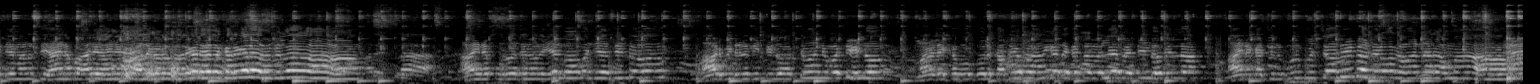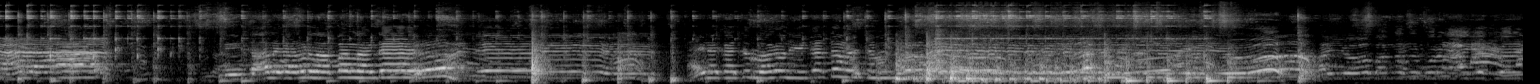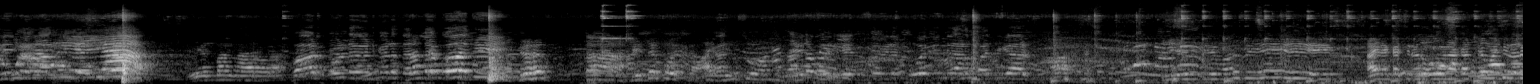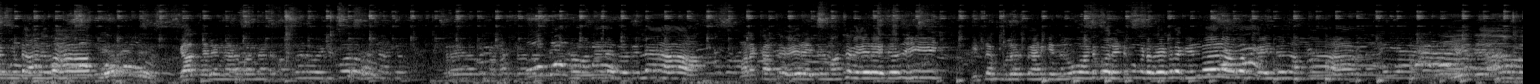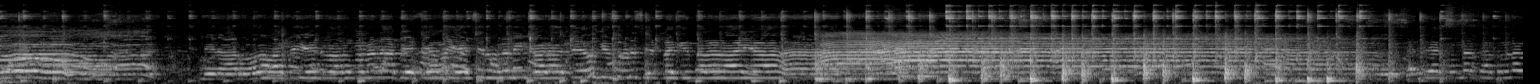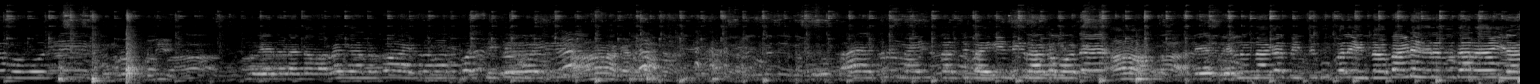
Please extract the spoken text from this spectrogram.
ఏమిటి మనసు ఆయన భార్య ఆయన కాలు గడువు కరగలేదు కరగలేదు పిల్ల. ఆయన పూర్వజనంలో ఏం పాపం చేసిండో ఆడబిడ్డను తిట్టిండో అక్తమాన్ని కొట్టిండో మన లెక్క కపియడానికి అదే కట్ట వెళ్ళే పెట్టిండో పిల్ల. ఆయన కచ్చిన గురు కూర్చొని ప్రతిరోగం అన్నారమ్మా నీ కనుడు తప్పాలంటే ఆయన ఖర్చు రోగం నీకంటే మంచిగా వాడు కొండ కట్టుకుంటే తెల్ల కోతి. ఆయన కచ్చిన రోజు నాకు మంచిది అనుకుంటానవా గా తెలంగాణ మనకంత వేరైతుంది మంచం వేరైతుంది. ఇంత కూలర్ ఫ్యాన్ కింద నువ్వు వండుకోవాలి ఇంటి ముంగట రేకుల కింద. అవుతుంది అమ్మా? దేవుగిస్తుడు చెట్ల కింద అయ్యా సరిలేకున్నా వరంగల్కో హైదరాబాద్కో సిటీ పోయి. నైన్ పైకి ఇంటికి రాకపోతే పెళ్ళున్నాక పిచ్చి కుక్కలు ఇంట్లో పడి తిరుగుతానయ్యా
